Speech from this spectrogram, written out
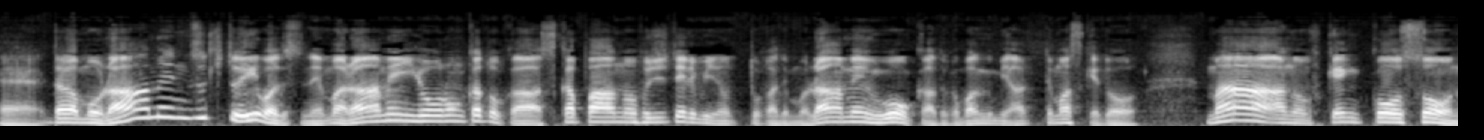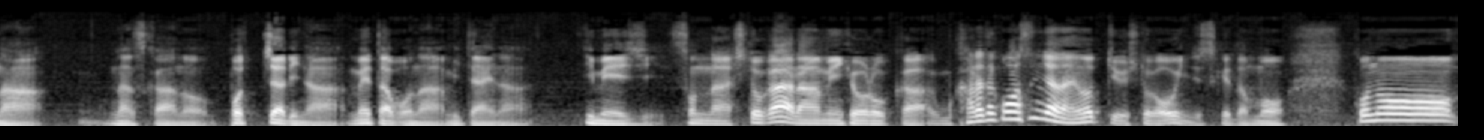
えーだからもうラーメン好きといえばですね、まあラーメン評論家とか、スカパーのフジテレビのとかでもラーメンウォーカーとか番組やってますけど、まあ、あの、不健康そうな、なんですか、あの、ぽっちゃりな、メタボな、みたいなイメージ。そんな人がラーメン評論家、体壊すんじゃないのっていう人が多いんですけども、この、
